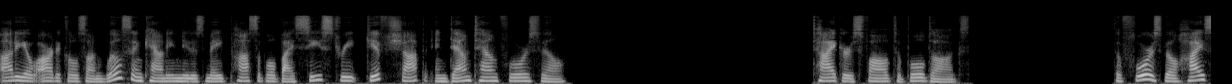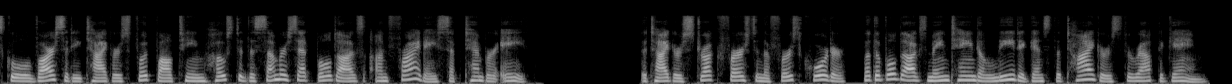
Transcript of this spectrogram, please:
Audio articles on Wilson County News made possible by C Street Gift Shop in downtown Floresville. Tigers fall to Bulldogs. The Floresville High School varsity Tigers football team hosted the Somerset Bulldogs on Friday, September 8. The Tigers struck first in the first quarter, but the Bulldogs maintained a lead against the Tigers throughout the game.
